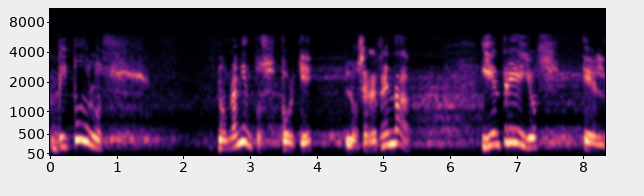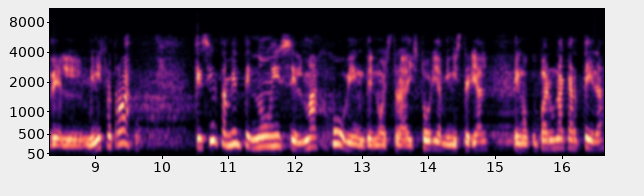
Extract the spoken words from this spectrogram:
de todos los nombramientos, porque los he refrendado. Y entre ellos el del ministro de Trabajo, que ciertamente no es el más joven de nuestra historia ministerial en ocupar una cartera,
